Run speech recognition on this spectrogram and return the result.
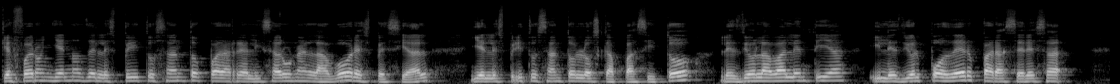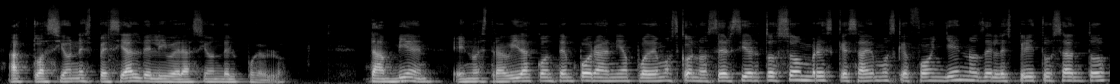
que fueron llenos del Espíritu Santo para realizar una labor especial y el Espíritu Santo los capacitó, les dio la valentía y les dio el poder para hacer esa actuación especial de liberación del pueblo. También en nuestra vida contemporánea podemos conocer ciertos hombres que sabemos que fueron llenos del Espíritu Santo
